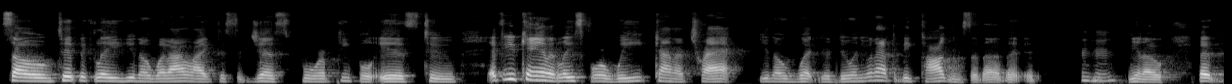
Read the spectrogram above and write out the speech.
So typically, you know, what I like to suggest for people is to, if you can, at least for a week, kind of track, you know, what you're doing. You don't have to be cognizant of it. it mm-hmm. You know, but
